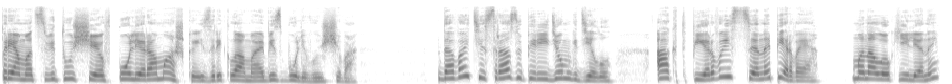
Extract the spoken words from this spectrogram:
прямо цветущая в поле ромашка из рекламы обезболивающего. Давайте сразу перейдем к делу. Акт первый, сцена первая. Монолог Елены.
